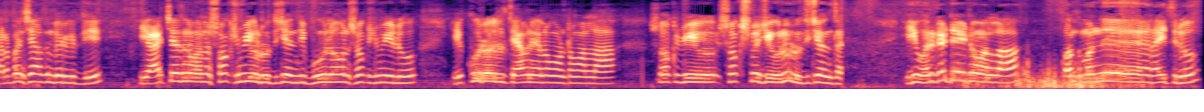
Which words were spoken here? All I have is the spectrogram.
కర్బన్ శాతం పెరుగుద్ది. ఈ ఆచ్ఛేదన వల్ల సూక్ష్మజీవులు వృద్ధి చెంది. భూమిలో ఉన్న సూక్ష్మజీవులు ఎక్కువ రోజులు తేమ నిల్వ ఉండటం వల్ల సూక్ష్మజీవి సూక్ష్మజీవులు వృద్ధి చెందుతాయి. ఈ వరిగడ్డ వేయడం వల్ల కొంతమంది రైతులు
